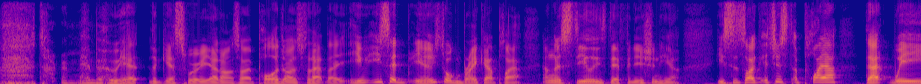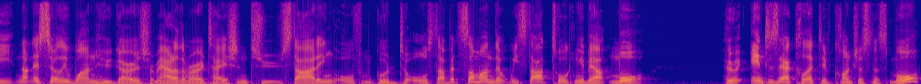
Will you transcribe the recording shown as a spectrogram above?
I don't remember who had, the guests were he had on, so I apologize for that. But he, he said, you know, he's talking breakout player. I'm going to steal his definition here. He says, like, it's just a player that we, not necessarily one who goes from out of the rotation to starting or from good to all star, but someone that we start talking about more, who enters our collective consciousness more,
